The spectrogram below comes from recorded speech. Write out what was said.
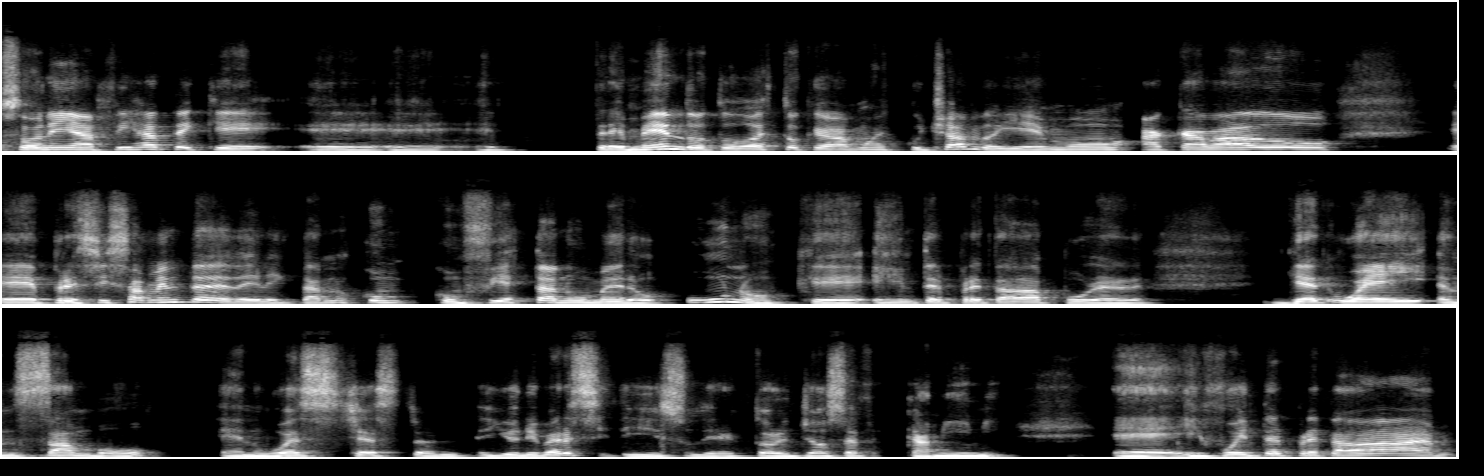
Sonia, fíjate que eh, eh, tremendo todo esto que vamos escuchando y hemos acabado eh, precisamente de deleitarnos con, con, fiesta número uno, que es interpretada por el Getaway Ensemble en Westchester University y su director Joseph Camini. y fue interpretada,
